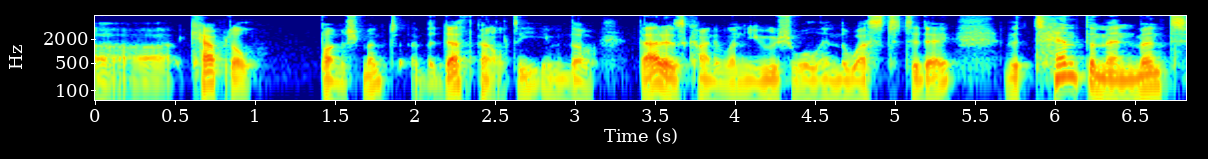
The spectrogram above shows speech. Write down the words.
uh, capital punishment, the death penalty, even though that is kind of unusual in the West today. The Tenth Amendment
